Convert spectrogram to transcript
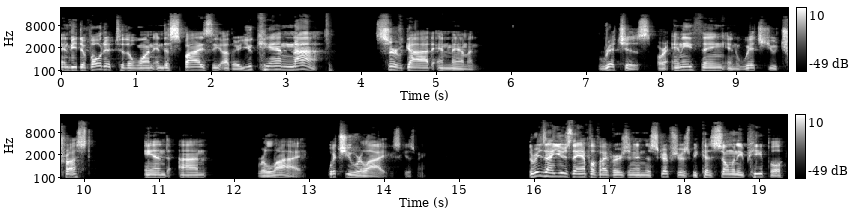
and be devoted to the one and despise the other. You cannot serve God and mammon, riches, or anything in which you trust and on rely, which you rely, excuse me. The reason I use the Amplified Version in the scripture is because so many people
